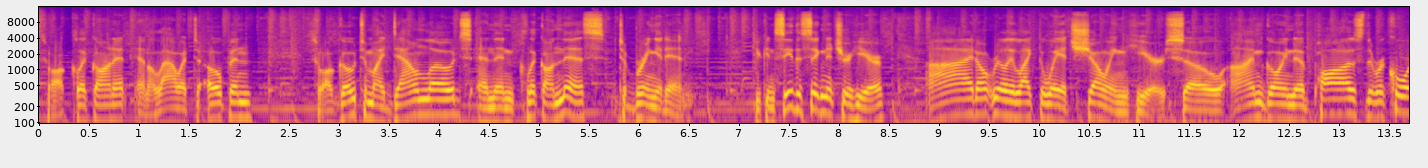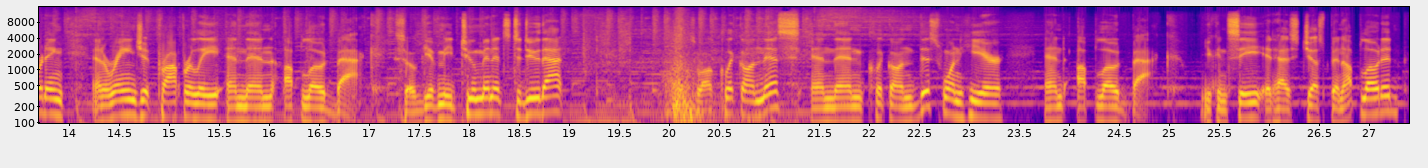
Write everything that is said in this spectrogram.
So I'll click on it and allow it to open. So I'll go to my downloads and then click on this to bring it in. You can see the signature here. I don't really like the way it's showing here, so I'm going to pause the recording and arrange it properly and then upload back. So give me two minutes to do that. So I'll click on this and then click on this one here and upload back. You can see it has just been uploaded.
